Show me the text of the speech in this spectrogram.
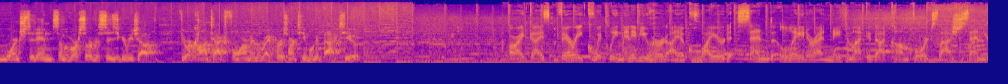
more interested in some of our services. You can reach out through our contact form, and the right person on our team will get back to you. All right, guys, very quickly, many of you heard I acquired Send Later at nathanlatka.com forward slash send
